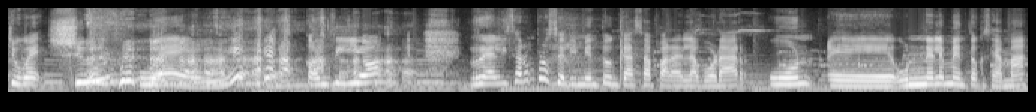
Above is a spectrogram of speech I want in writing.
Chuwei, Chuwei consiguió realizar un procedimiento en casa para elaborar un, eh, un elemento que se llama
